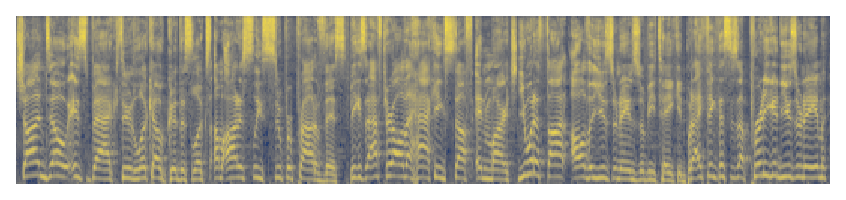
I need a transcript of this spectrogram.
John Doe is back. Dude, look how good this looks. I'm honestly super proud of this because after all the hacking stuff in March, you would have thought all the usernames would be taken. But I think this is a pretty good username.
